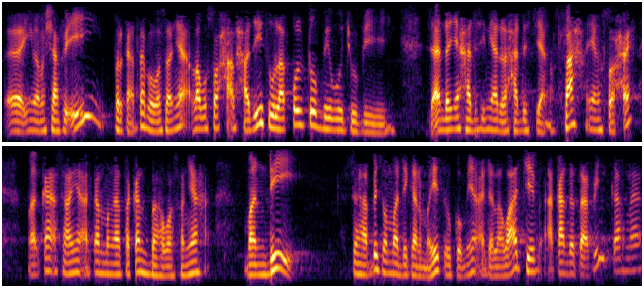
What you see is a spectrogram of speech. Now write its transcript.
e, Imam Syafi'i berkata bahwasanya law sahal hadis la qultu biwujubi. Seandainya hadis ini adalah hadis yang sah yang sahih maka saya akan mengatakan bahwasanya mandi sehabis memandikan mayit hukumnya adalah wajib akan tetapi karena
